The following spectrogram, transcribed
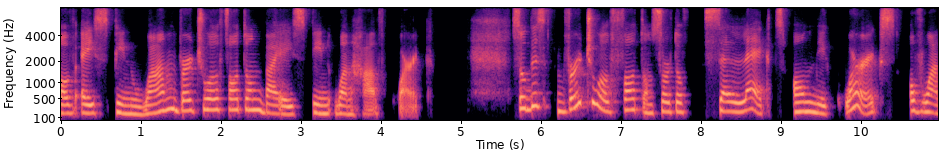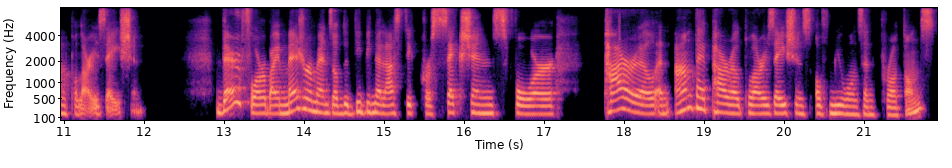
of a spin 1 virtual photon by a spin 1 half quark. So this virtual photon sort of selects only quarks of one polarization. Therefore, by measurements of the deep inelastic cross sections for parallel and anti-parallel polarizations of muons and protons,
